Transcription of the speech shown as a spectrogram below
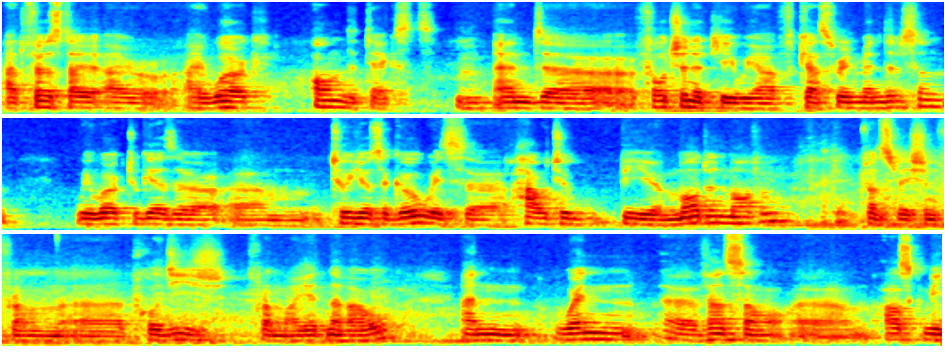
At first, I, I, I work on the text, mm-hmm. and uh, fortunately, we have Katherine Mendelsohn we worked together um, two years ago with uh, How to Be a Modern Marvel, okay. translation from uh, Prodige from Mariette Navarro. And when uh, Vincent um, asked me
